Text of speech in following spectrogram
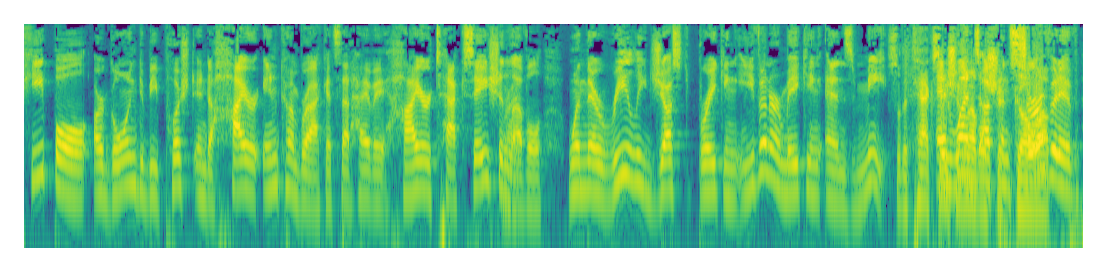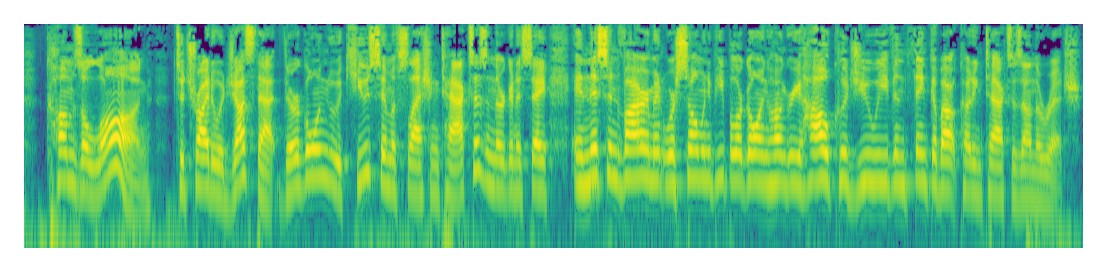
people are going to be pushed into higher income brackets that have a higher taxation level when they're really just breaking even or making ends meet. So the taxation and when level a should go up. conservative comes along to try to adjust that, they're going to accuse him of slashing taxes and they're going to say, in this environment where so many people are going hungry, how could you even think about cutting taxes on the rich?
